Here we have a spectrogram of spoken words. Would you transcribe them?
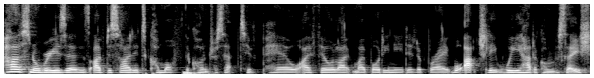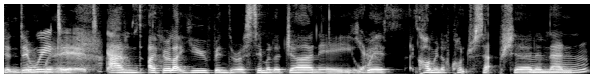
personal reasons, I've decided to come off the contraceptive pill. I feel like my body needed a break. Well, actually, we had a conversation, didn't we? we did. And. I feel like you've been through a similar journey Yes. with coming off contraception and then Mhm.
